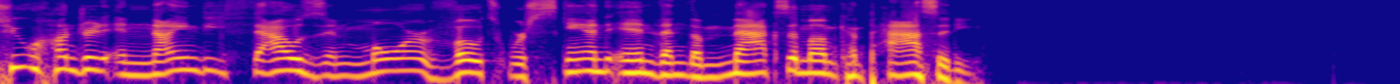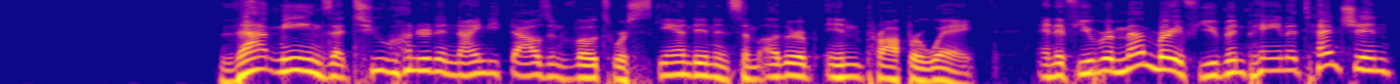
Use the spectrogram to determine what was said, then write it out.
290,000 more votes were scanned in than the maximum capacity. That means that 290,000 votes were scanned in in some other improper way. And if you remember, if you've been paying attention,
